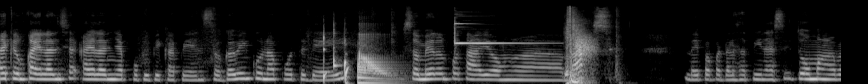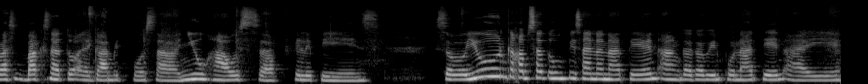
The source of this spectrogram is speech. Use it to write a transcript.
ay kung kailan, siya, kailan niya po pipikapin. So, gawin ko na po today. So, meron po tayong uh, box na ipapadala sa Pinas. Itong mga box na to ay gamit po sa new house sa Philippines. So, yun, kakabsat umpisa na natin. Ang gagawin po natin ay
